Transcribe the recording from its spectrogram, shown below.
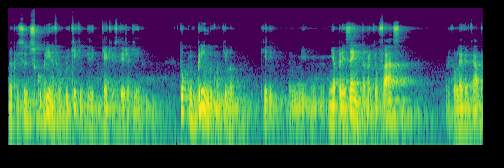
Eu preciso descobrir, né? Por que, que Ele quer que eu esteja aqui? Estou cumprindo com aquilo que Ele me, me apresenta para que eu faça, para que eu leve a cabo?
